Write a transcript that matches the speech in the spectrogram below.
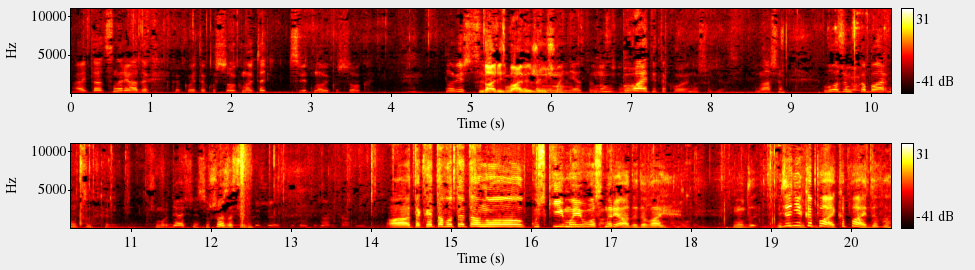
А это от снаряда какой-то кусок, но это цветной кусок. Ну, видишь, Да, серебро, резьба это вижу не еще. монета. Ну, бывает и такое, ну что делать. В нашем ложим в хабарницу, в шмурдячницу. Что за сигнал? А, так это вот это оно куски моего снаряда, давай. Ну, да, да не копай, копай, давай,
